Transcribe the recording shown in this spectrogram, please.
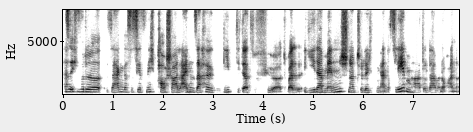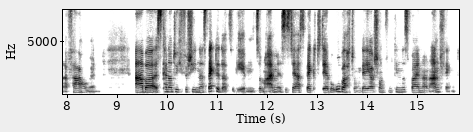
Also ich würde sagen, dass es jetzt nicht pauschal eine Sache gibt, die dazu führt, weil jeder Mensch natürlich ein anderes Leben hat und damit auch andere Erfahrungen. Aber es kann natürlich verschiedene Aspekte dazu geben. Zum einen ist es der Aspekt der Beobachtung, der ja schon von Kindesbeinen an anfängt.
